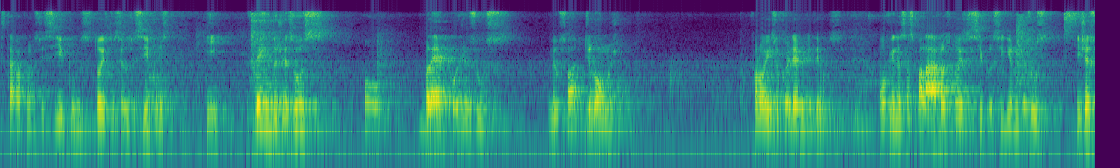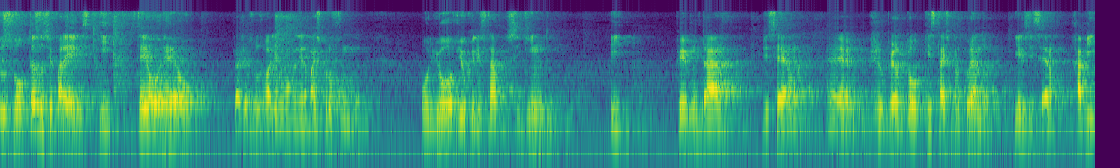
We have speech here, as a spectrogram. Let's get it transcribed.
estava com os discípulos, dois dos seus discípulos, e vendo Jesus, ou blepo Jesus, viu só de longe, falou: Eis o Cordeiro de Deus. Ouvindo essas palavras, os dois discípulos seguiram Jesus, e Jesus, voltando-se para eles, e teoreu, já Jesus olha de uma maneira mais profunda, olhou, viu que eles estavam seguindo, e perguntaram: disseram, é, Jesus perguntou, o que estás procurando? E eles disseram, Rabi,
